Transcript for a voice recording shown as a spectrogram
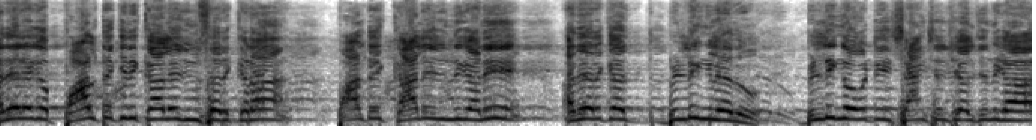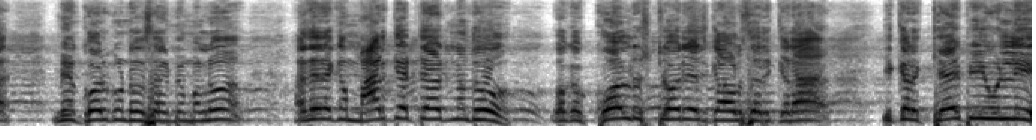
అదే రకంగా పాలిటెక్నిక్ కాలేజ్ ఉంది సార్ ఇక్కడ. పాలిటెక్నిక్ కాలేజ్ ఉంది కానీ అదే రకంగా బిల్డింగ్ లేదు. బిల్డింగ్ ఒకటి శాంక్షన్ చేయాల్సిందిగా మేము కోరుకుంటాం సార్ మిమ్మల్ని. అదే రకంగా మార్కెట్ యార్డ్ నందు ఒక కోల్డ్ స్టోరేజ్ కావాలి సార్ ఇక్కడ. ఇక్కడ కేపీ ఉల్లి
